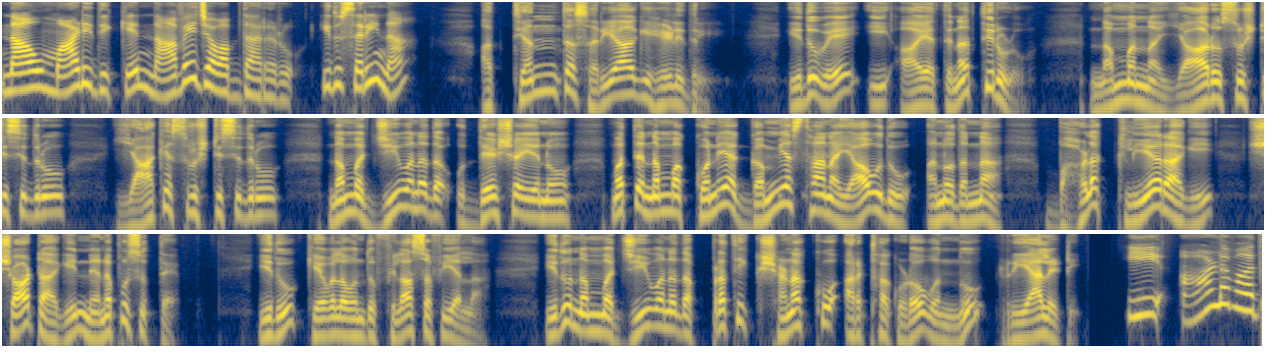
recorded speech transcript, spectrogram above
ನಾವು ಮಾಡಿದಿಕ್ಕೆ ನಾವೇ ಜವಾಬ್ದಾರರು. ಇದು ಸರಿನಾ? ಅತ್ಯಂತ ಸರಿಯಾಗಿ ಹೇಳಿದ್ರಿ. ಇದುವೇ ಈ ಆಯತಿನ ತಿರುಳು. ನಮ್ಮನ್ನ ಯಾರು ಸೃಷ್ಟಿಸಿದ್ರು, ಯಾಕೆ ಸೃಷ್ಟಿಸಿದ್ರು ನಮ್ಮ ಜೀವನದ ಉದ್ದೇಶ ಏನು ಮತ್ತೆ ನಮ್ಮ ಕೊನೆಯ ಗಮ್ಯಸ್ಥಾನ ಯಾವುದು ಅನ್ನೋದನ್ನ ಬಹಳ ಕ್ಲಿಯರ್ ಆಗಿ ಶಾರ್ಟ್ ಆಗಿ ನೆನಪಿಸುತ್ತೆ. ಇದು ಕೇವಲ ಒಂದು ಫಿಲಾಸಫಿ ಅಲ್ಲ, ಇದು ನಮ್ಮ ಜೀವನದ ಪ್ರತಿ ಕ್ಷಣಕ್ಕೂ ಅರ್ಥ ಕೊಡೋ ಒಂದು ರಿಯಾಲಿಟಿ. ಈ ಆಳವಾದ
